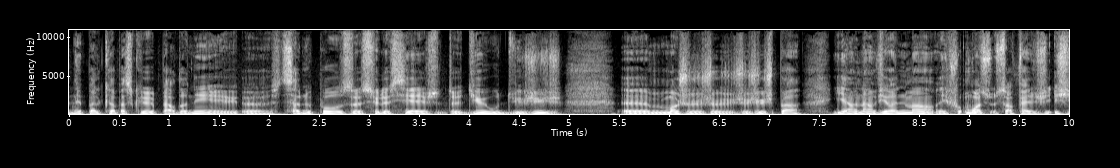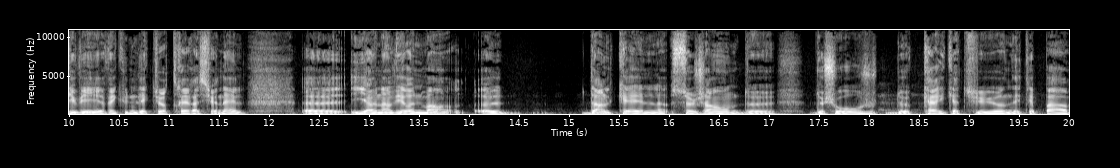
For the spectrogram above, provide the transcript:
n'est pas le cas parce que pardonner, euh, ça nous pose sur le siège de Dieu ou du juge. Euh, moi, je, je, je juge pas. Il y a un environnement. Il faut, moi, j'y vais avec une lecture très rationnelle. Il y a un environnement dans lequel ce genre de, de choses, de caricatures, n'était pas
